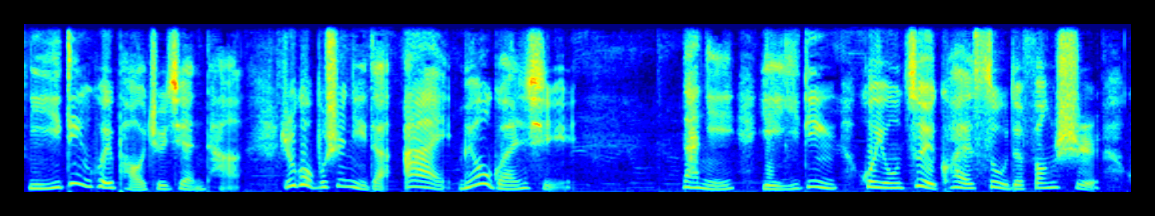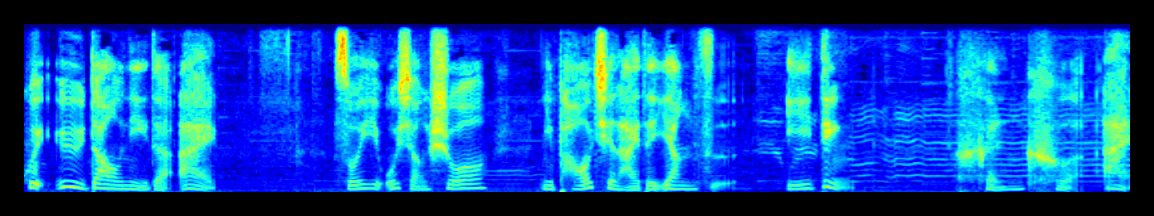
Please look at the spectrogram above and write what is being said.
你一定会跑去见他。如果不是你的爱，没有关系，那你也一定会用最快速的方式会遇到你的爱。所以我想说，你跑起来的样子一定很可爱。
